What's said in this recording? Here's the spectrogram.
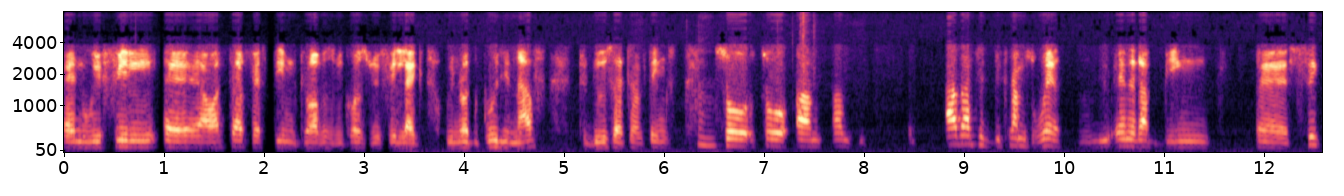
and we feel uh, our self-esteem drops because we feel like we're not good enough to do certain things. Mm. So, so um, um, others it becomes worse. You ended up being sick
